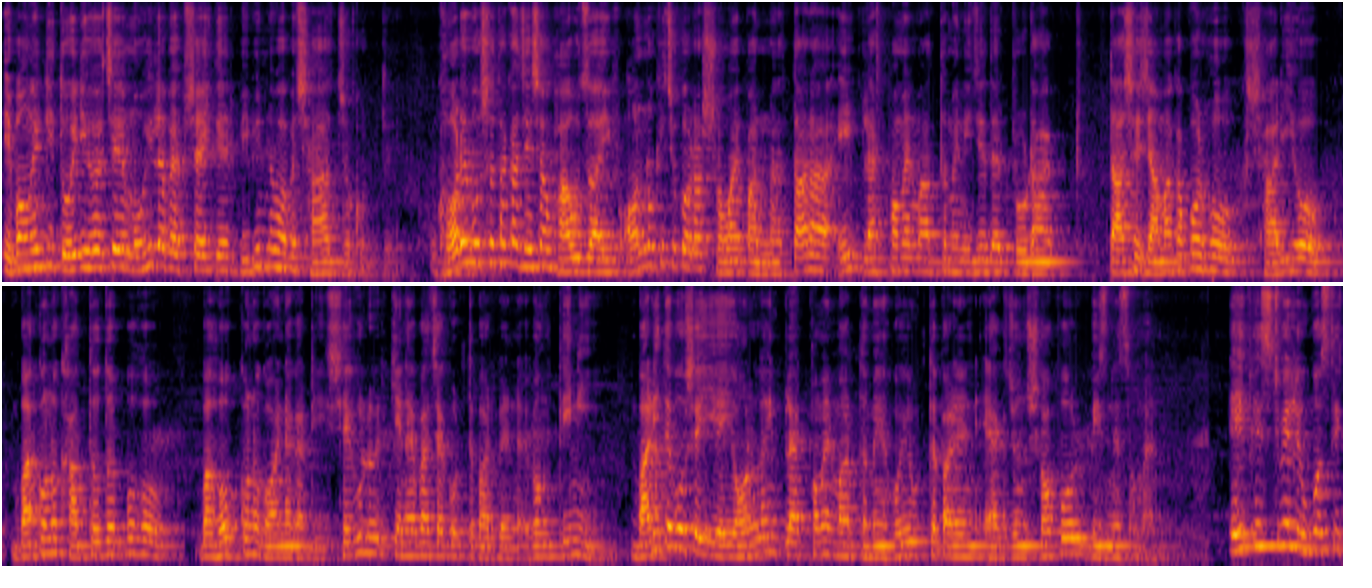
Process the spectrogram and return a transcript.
এবং এটি তৈরি হয়েছে মহিলা ব্যবসায়ীদের বিভিন্নভাবে সাহায্য করতে। ঘরে বসে থাকা যেসব হাউস ওয়াইফ অন্য কিছু করার সময় পান না, তারা এই প্ল্যাটফর্মের মাধ্যমে নিজেদের প্রোডাক্ট তা সে জামা কাপড় হোক, শাড়ি হোক, বা কোনো খাদ্যদ্রব্য হোক, বা হোক কোনো গয়নাগাটি সেগুলোর কেনাবেচা করতে পারবেন এবং তিনি বাড়িতে বসেই এই অনলাইন প্ল্যাটফর্মের মাধ্যমে হয়ে উঠতে পারেন একজন সফল বিজনেসম্যান। এই ফেস্টিভ্যালে উপস্থিত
